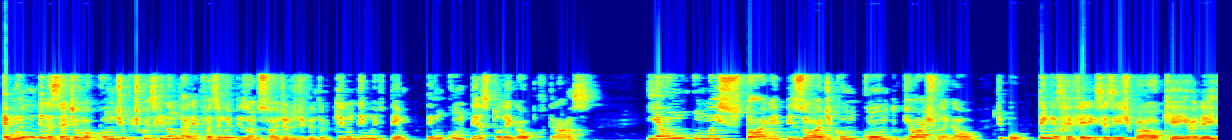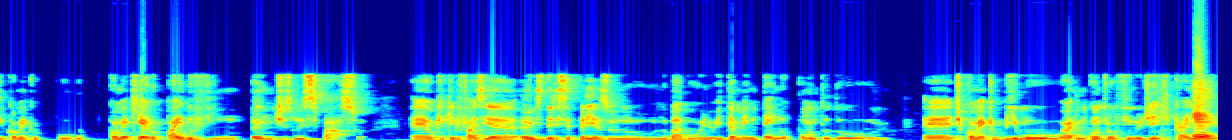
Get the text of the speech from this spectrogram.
é muito interessante. É, uma- é um tipo de coisa que não daria pra fazer um episódio só de Hora de Aventura, porque não tem muito tempo. Tem um contexto legal por trás e é um- uma história episódica, um conto que eu acho legal. Tipo, tem as referências e tipo, ah, ok, olha aí como é que, o- como é que era o pai do Finn antes no espaço. É, o que, que ele fazia antes dele ser preso no, no bagulho. E também tem o ponto do é, de como é que o Bimo ah, encontrou o fim do Jake cair É.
